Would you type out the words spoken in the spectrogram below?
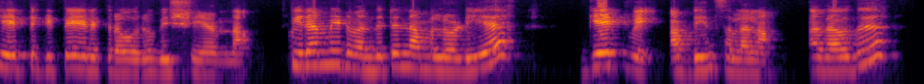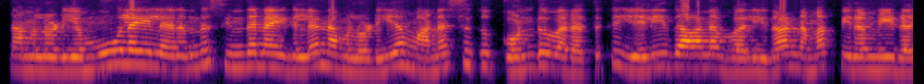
கேட்டுக்கிட்டே இருக்கிற ஒரு விஷயம்தான். பிரமிட் வந்துட்டு நம்மளுடைய கேட்வே அப்படின்னு சொல்லலாம். அதாவது நம்மளுடைய மூளையில இருந்து சிந்தனைகளை நம்மளுடைய மனசுக்கு கொண்டு வரதுக்கு எளிதான வழிதான் நம்ம பிரமிடை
